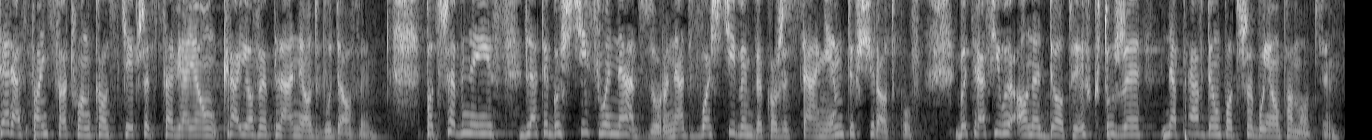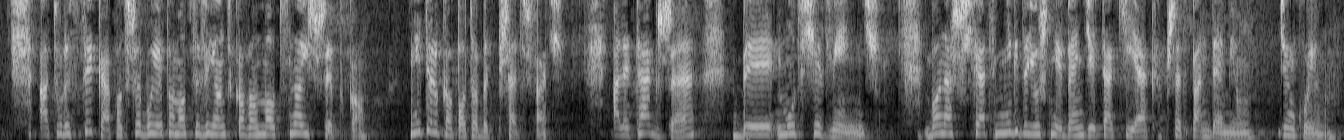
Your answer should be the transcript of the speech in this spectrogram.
Teraz państwa członkowskie przedstawiają krajowe plany odbudowy. Potrzebny jest dlatego ścisły nadzór nad właściwym wykorzystaniem tych środków, by trafiły one do tych, którzy naprawdę potrzebują pomocy. A turystyka potrzebuje pomocy wyjątkowo mocno i szybko. Nie tylko po to, by przetrwać, ale także, by móc się zmienić, bo nasz świat nigdy już nie będzie taki jak przed pandemią. Dziękuję.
